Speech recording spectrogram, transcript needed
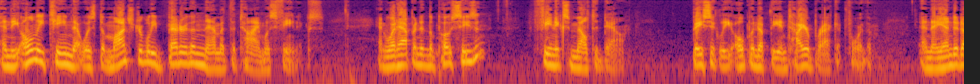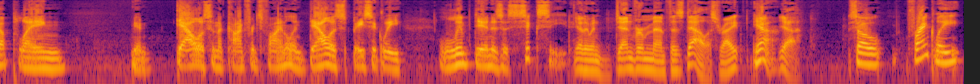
And the only team that was demonstrably better than them at the time was Phoenix. And what happened in the postseason? Phoenix melted down basically opened up the entire bracket for them. And they ended up playing you know, Dallas in the conference final, and Dallas basically limped in as a six seed. Yeah, they went Denver, Memphis, Dallas, right? Yeah. Yeah. So, frankly,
